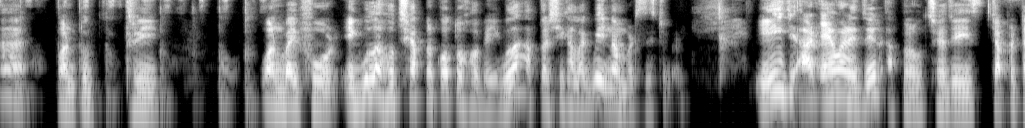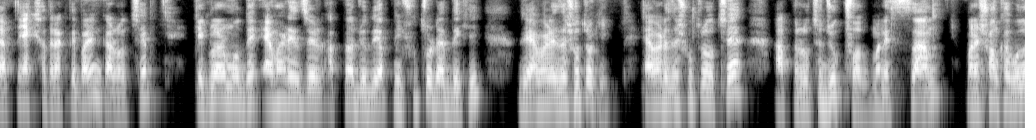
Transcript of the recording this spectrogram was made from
হ্যাঁ one two three one by four এগুলা হচ্ছে আপনার কত হবে? এগুলা আপনার শেখা লাগবে এই নাম্বার সিস্টেমে এই আর অ্যাভারেজের আপনার হচ্ছে যে এই চ্যাপ্টারটা আপনি একসাথে রাখতে পারেন, কারণ হচ্ছে এগুলোর মধ্যে অ্যাভারেজের আপনার যদি আপনি সূত্রটা দেখি, যে অ্যাভারেজের সূত্র কি? অ্যাভারেজের সূত্র হচ্ছে আপনার হচ্ছে যোগফল মানে সাম মানে সংখ্যাগুলো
